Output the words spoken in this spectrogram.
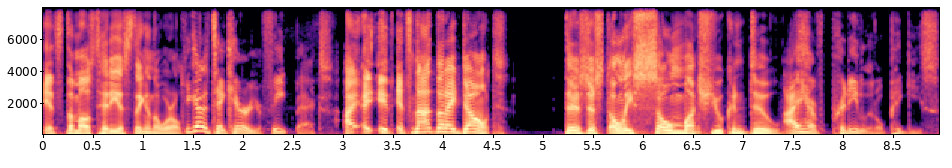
it's the most hideous thing in the world. you got to take care of your feet, Bax. I I- it, it's not that I don't. There's just only so much you can do. I have pretty little piggies.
